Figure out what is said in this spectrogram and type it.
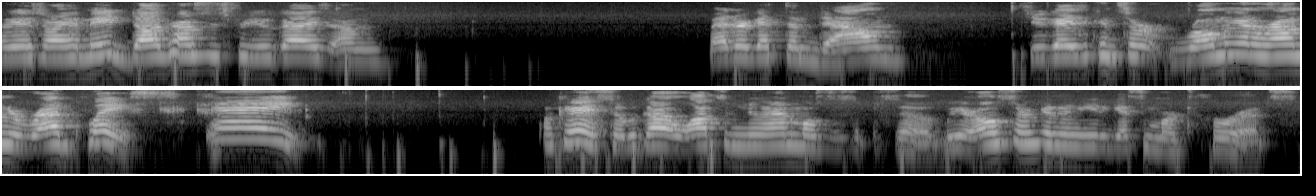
Okay, so I made dog houses for you guys. Um, better get them down so you guys can start roaming around your rad place. Yay! Okay, so we got lots of new animals this episode. We are also going to need to get some more turrets.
